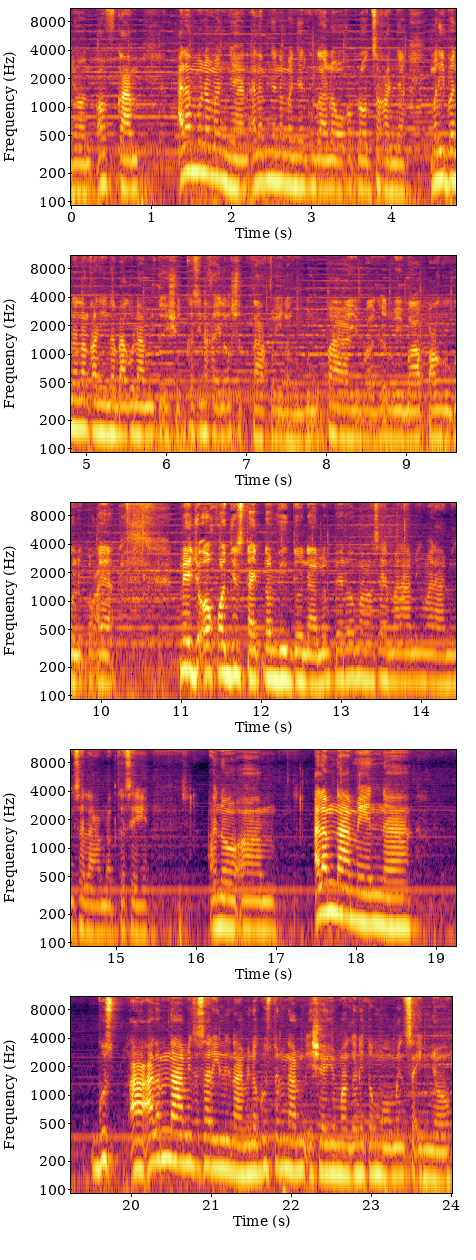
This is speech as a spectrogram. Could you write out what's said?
yun, off-cam, alam mo naman yan, alam niya naman yan kung gaano ako ka-proud sa kanya. Maliban na lang kanina bago namin to i-shoot kasi nakailang shoot na ako, yung nagugulo pa, yung mga ganun, yung mga pangugulo pa. Kaya, medyo awkward yung start ng video namin. Pero mga sir, maraming maraming salamat kasi, ano, um, alam namin na gusto alam namin sa sarili namin na gusto rin namin i-share yung mga ganitong moments sa inyo.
